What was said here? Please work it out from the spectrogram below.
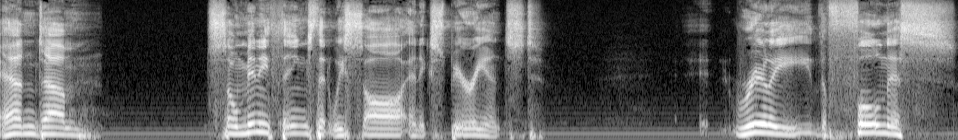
And um, so many things that we saw and experienced, really the fullness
